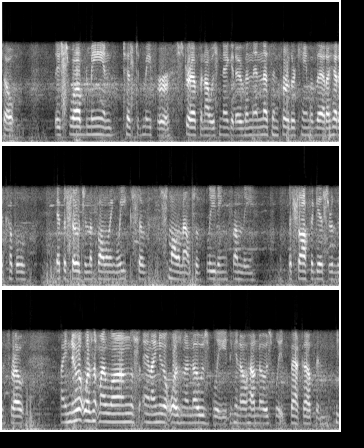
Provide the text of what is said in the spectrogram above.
So they swabbed me and tested me for strep and I was negative and then nothing further came of that. I had a couple episodes in the following weeks of small amounts of bleeding from the esophagus or the throat. I knew it wasn't my lungs and I knew it wasn't a nosebleed. You know how nosebleeds back up and you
